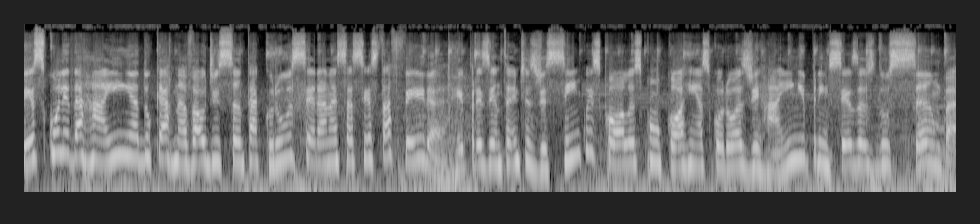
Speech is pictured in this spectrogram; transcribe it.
Escolha da Rainha do Carnaval de Santa Cruz será nesta sexta-feira. Representantes de cinco escolas concorrem às coroas de Rainha e Princesas do Samba.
